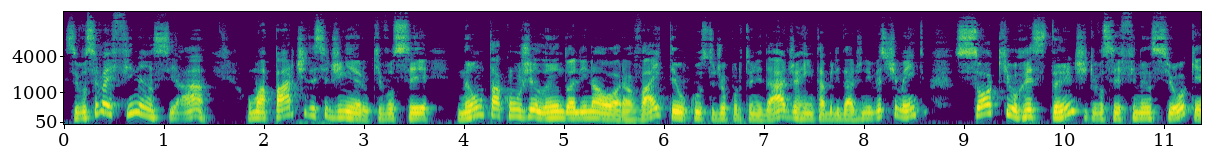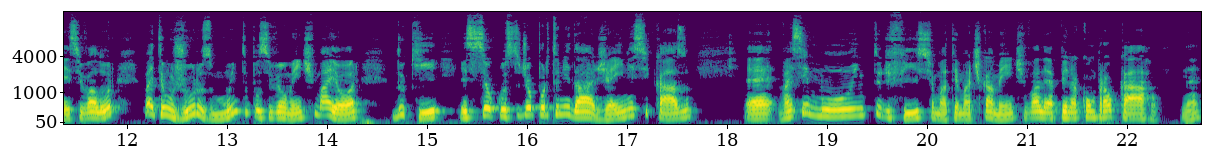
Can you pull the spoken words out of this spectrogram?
Se você vai financiar, uma parte desse dinheiro que você não está congelando ali na hora vai ter o custo de oportunidade, a rentabilidade no investimento, só que o restante que você financiou, que é esse valor, vai ter um juros muito possivelmente maior do que esse seu custo de oportunidade. Aí, nesse caso, é, vai ser muito difícil matematicamente valer a pena comprar o carro, né?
